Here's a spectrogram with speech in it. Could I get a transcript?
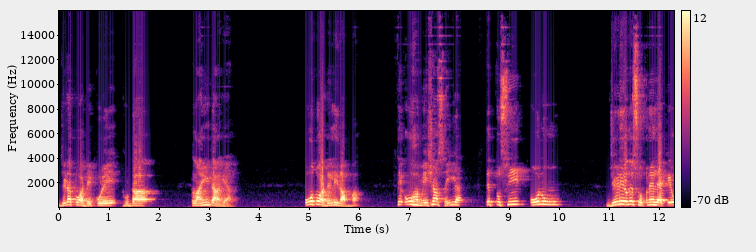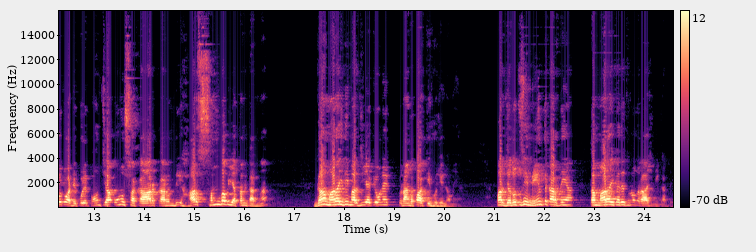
ਜਿਹੜਾ ਤੁਹਾਡੇ ਕੋਲੇ ਤੁਹਾਡਾ ਕਲਾਇੰਟ ਆ ਗਿਆ, ਉਹ ਤੁਹਾਡੇ ਲਈ ਰੱਬ ਆ ਤੇ ਉਹ ਹਮੇਸ਼ਾ ਸਹੀ ਆ ਤੇ ਤੁਸੀਂ ਉਹਨੂੰ ਜਿਹੜੇ ਉਹਦੇ ਸੁਪਨੇ ਲੈ ਕੇ ਉਹ ਤੁਹਾਡੇ ਕੋਲੇ ਪਹੁੰਚਿਆ, ਉਹਨੂੰ ਸਾਕਾਰ ਕਰਨ ਦੀ ਹਰ ਸੰਭਵ ਯਤਨ ਕਰਨਾ। ਗਾਂ ਮਹਾਰਾਜ ਦੀ ਮਰਜ਼ੀ ਹੈ ਕਿ ਉਹਨੇ ਰੰਗ ਭਾ ਕੇ ਹੋ ਜੇ ਲਾਉਣੇ ਆ। ਪਰ ਜਦੋਂ ਤੁਸੀਂ ਮਿਹਨਤ ਕਰਦੇ ਆ, ਤਾਂ ਮਹਾਰਾਜ ਕਦੇ ਤੁਹਾਨੂੰ ਨਾਰਾਜ਼ ਨਹੀਂ ਕਰਦੇ।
